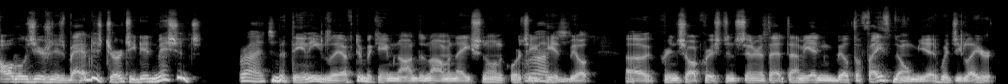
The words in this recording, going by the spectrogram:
all those years in his Baptist church, he did missions. Right. But then he left and became non denominational. And of course, he, right. he had built uh, Crenshaw Christian Center at that time. He hadn't built the Faith Dome yet, which he later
